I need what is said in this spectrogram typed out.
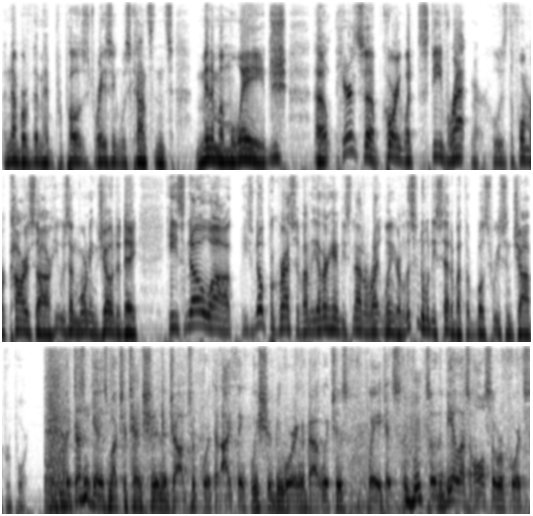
a number of them have proposed raising Wisconsin's minimum wage. Uh, here's, uh, Cory, what Steve Ratner, who is the former car czar, he was on Morning Joe today. He's no, uh, he's no progressive. On the other hand, he's not a right winger. Listen to what he said about the most recent job report that doesn't get as much attention in the jobs report that I think we should be worrying about, which is wages. Mm -hmm. So the BLS also reports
